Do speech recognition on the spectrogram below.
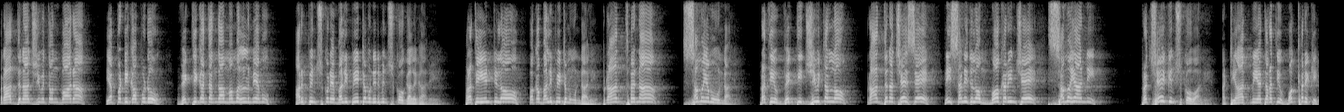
ప్రార్థనా జీవితం ద్వారా ఎప్పటికప్పుడు వ్యక్తిగతంగా మమ్మల్ని మేము అర్పించుకునే బలిపీఠము నిర్మించుకోగలగాలి. ప్రతి ఇంటిలో ఒక బలిపీఠము ఉండాలి. ప్రార్థన సమయము ఉండాలి. ప్రతి వ్యక్తి జీవితంలో ప్రార్థన చేసే నీ సన్నిధిలో మోకరించే సమయాన్ని ప్రత్యేకించుకోవాలి. అట్టి ఆత్మీయత ప్రతి ఒక్కరికి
